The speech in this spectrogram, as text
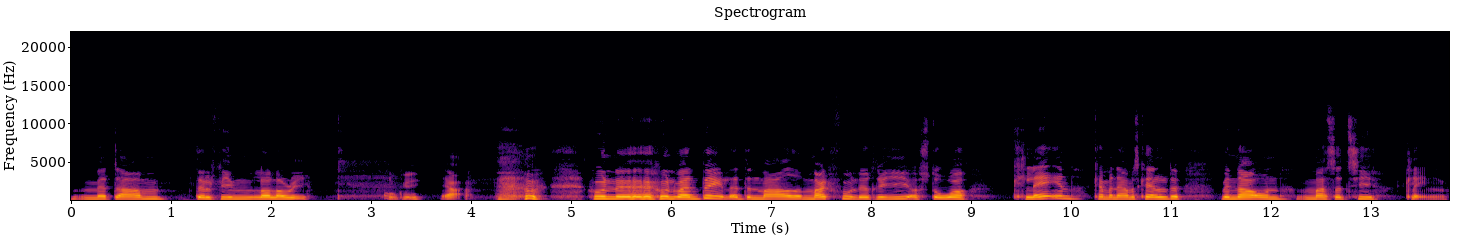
Madame Delphine Lollery. Okay. Ja. hun, øh, hun var en del af den meget magtfulde, rige og store klan, kan man nærmest kalde det, med navn Masati-klanen.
